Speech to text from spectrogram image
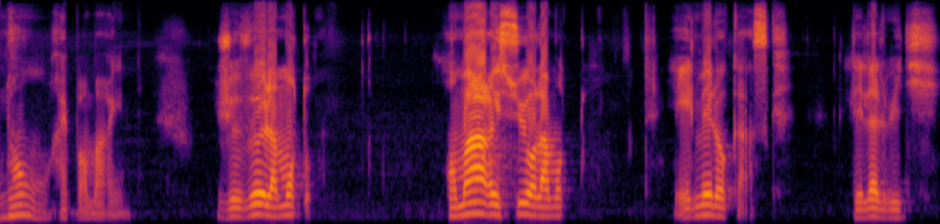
Non, répond Marine. Je veux la moto. Omar est sur la moto et il met le casque. Léla lui dit.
